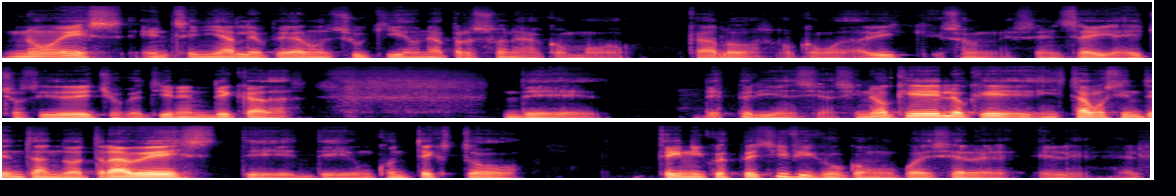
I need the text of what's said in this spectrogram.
no es enseñarle a pegar un suki a una persona como Carlos o como David, que son sensei hechos y derechos, que tienen décadas de, experiencia, sino que lo que estamos intentando a través de, un contexto técnico específico, como puede ser el, el,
